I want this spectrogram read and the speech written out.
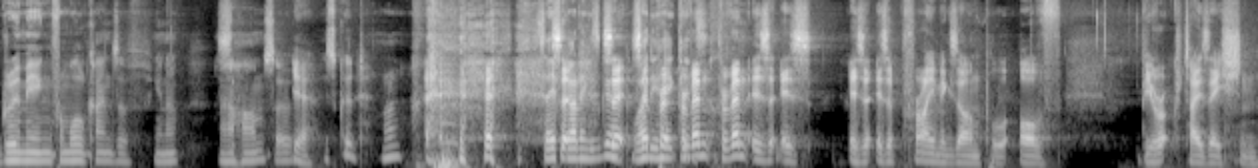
grooming, from all kinds of you know uh, harm. So Yeah. it's good, right? Safeguarding is good. Why So, do you pre- hate kids? prevent prevent is is is a, is a prime example of bureaucratization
